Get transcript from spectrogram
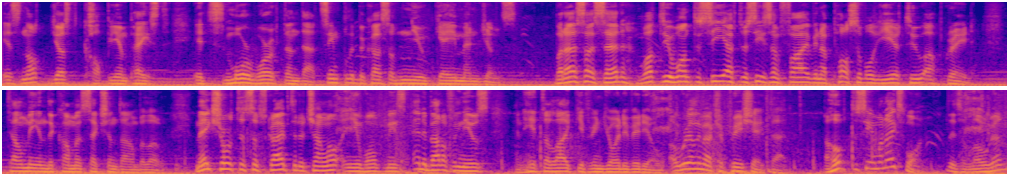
it's not just copy and paste. It's more work than that, simply because of new game engines. But as I said, what do you want to see after Season 5 in a possible Year 2 upgrade? Tell me in the comment section down below. Make sure to subscribe to the channel and you won't miss any Battlefield news and hit the like if you enjoyed the video. I really much appreciate that. I hope to see you in my next one. This is Logan,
